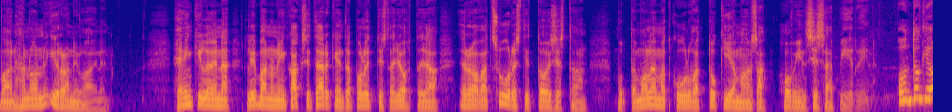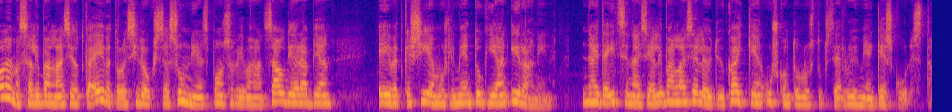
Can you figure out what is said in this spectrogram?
vaan hän on iranilainen. Henkilöinä Libanonin kaksi tärkeintä poliittista johtajaa eroavat suuresti toisistaan, mutta molemmat kuuluvat tukiamaansa hovin sisäpiiriin. On toki olemassa libanlaisia, jotka eivät ole sidoksissa sunnien sponsoriimahan Saudi-Arabian, eivätkä shia-muslimien tukiaan Iranin. Näitä itsenäisiä libanlaisia löytyy kaikkien uskontunnustusten ryhmien keskuudesta.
